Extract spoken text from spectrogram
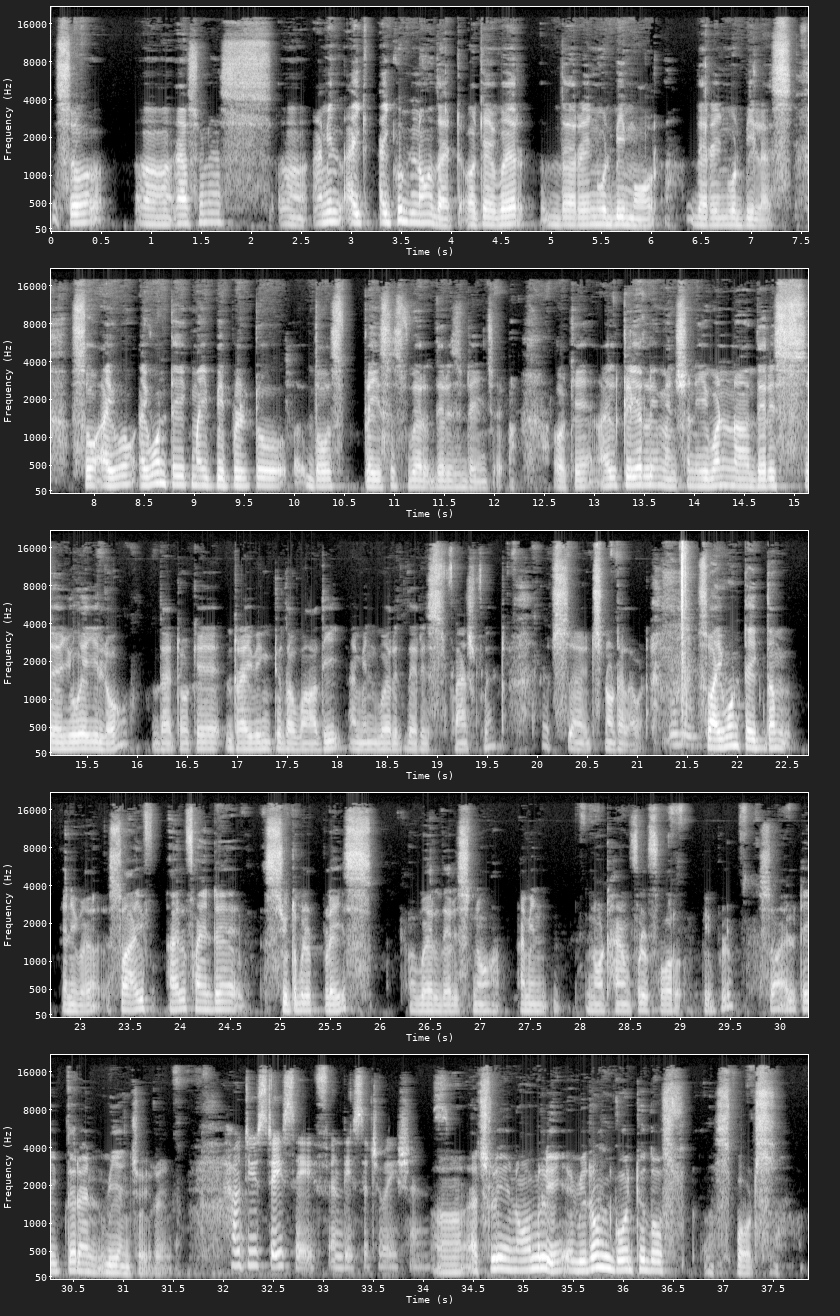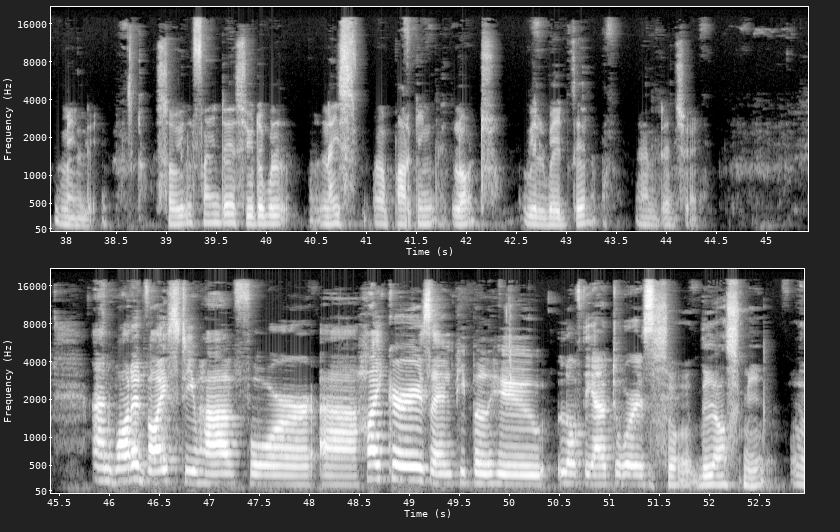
So uh, as soon as uh, i mean I, I could know that okay where the rain would be more the rain would be less. So i won't i won't take my people to those places where there is danger okay? I'll clearly mention even uh, there is uh, uae law that okay driving to the wadi i mean where there is flash flood it's uh, it's not allowed. So i won't take them anywhere so i i'll find a suitable place where there is no i mean not harmful for people. So i'll take there and we enjoy rain How do you stay safe in these situations? uh, actually normally we don't go to those spots mainly. So we'll find a suitable nice uh, parking lot. We'll wait there and enjoy And what advice do you have for uh, hikers and people who love the outdoors? so they ask me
